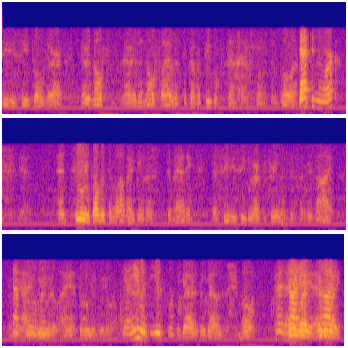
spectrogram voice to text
CDC told her there is no there is a no-fly list to cover people potentially exposed to Ebola. That didn't work. And two Republican lawmakers are demanding that CDC Director Frieden just resign. I, mean, I agree with him. I totally agree with him. Yeah, that. he was useless. The guy, the guy was a schmo. Not- everybody, not- everybody. and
